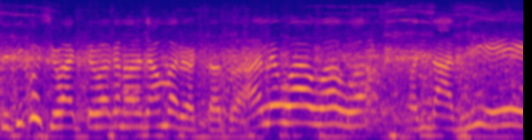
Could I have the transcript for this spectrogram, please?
किती खुशी वाटते बघा मला जाम भारी वाटतं असं. आले वा वा वा. माझी दादली आहे.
